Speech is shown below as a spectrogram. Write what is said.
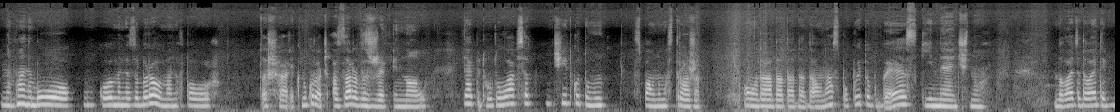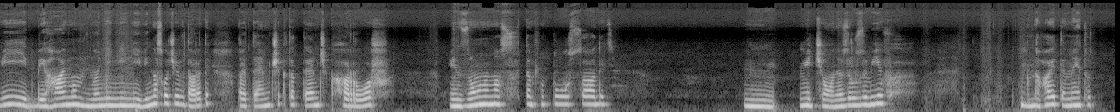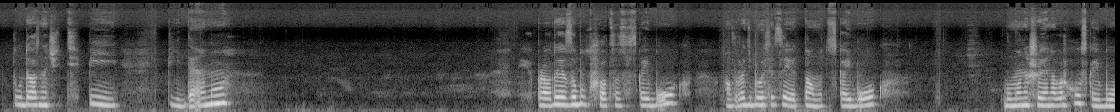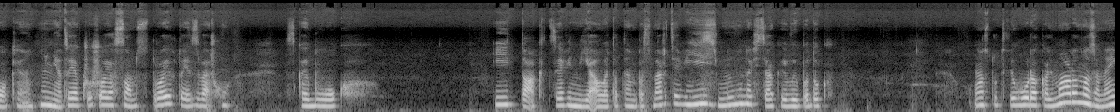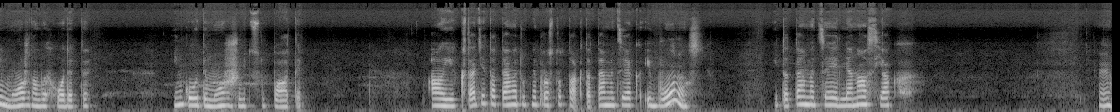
на мене було, коли мене забирали, в мене впало та шарик. Ну, коротше, а зараз вже фінал. Я підготувався чітко, тому спавнимо стража. О, да, да, да, да, да. У нас попиток безкінечно. Давайте, давайте відбігаємо. Ну ні, ні, ні. Він нас хоче вдарити. Тотемчик, тотемчик, хорош. Він зону нас в темноту садить. Нічого не зрозумів. Давайте ми тут туди, значить, пі, підемо. Правда, я забув, що це за скайблок. А вроді би ось цей там от скайблок. Бо в мене ще є наверху скайблоки. Ну ні, це якщо що я сам строїв, то є зверху скайблок. І так, це він є, але тотем безсмертя візьму на всякий випадок. У нас тут фігура кальмарона, за неї можна виходити. Інколи ти можеш відступати. Але, кстати, тотеми тут не просто так. Тотеми це як і бонус. І тотеми це для нас як.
